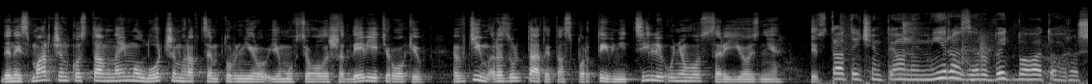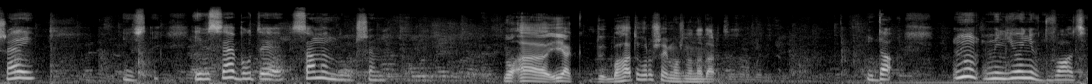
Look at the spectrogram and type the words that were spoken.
Денис Марченко став наймолодшим гравцем турніру, йому всього лише 9 років. Втім, результати та спортивні цілі у нього серйозні. стати чемпіоном міра, заробити багато грошей і все, і все бути самим лучшим. Ну а як багато грошей можна на дартсі заробити? Да. Ну, мільйонів 20.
